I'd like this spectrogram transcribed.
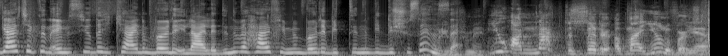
Gerçekten MCU'da hikayenin böyle ilerlediğini ve her filmin böyle bittiğini bir düşünsenize. You are not the center of my universe.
